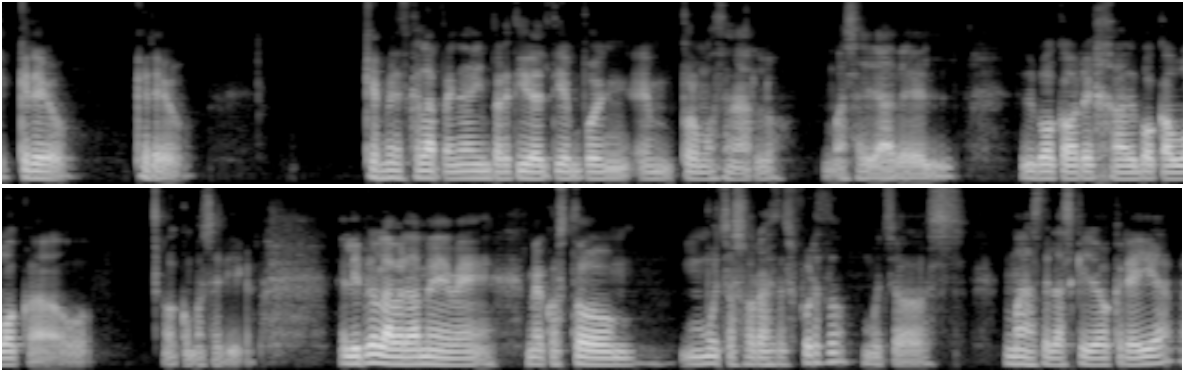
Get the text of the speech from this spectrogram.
que creo, creo, que merezca la pena invertir el tiempo en, promocionarlo, más allá del boca a oreja, el boca a boca o, como se diga. El libro, la verdad, me, me, costó muchas horas de esfuerzo, muchas más de las que yo creía,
